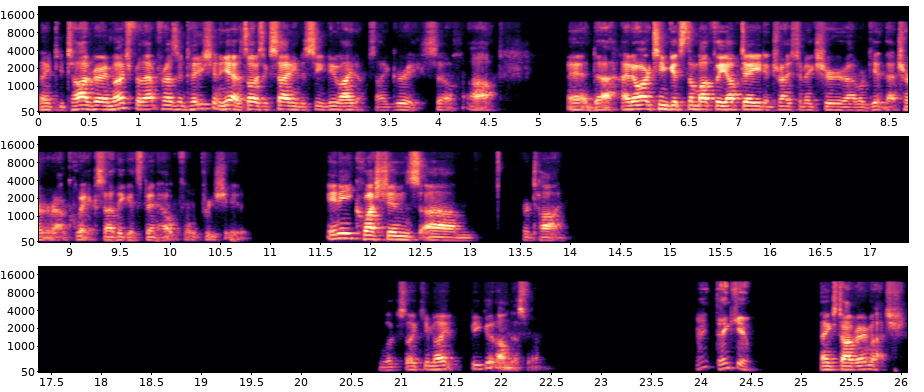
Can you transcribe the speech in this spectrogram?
Thank you, Todd, very much for that presentation. Yeah, it's always exciting to see new items. I agree. So, uh, and uh, I know our team gets the monthly update and tries to make sure uh, we're getting that turnaround quick. So I think it's been helpful. Appreciate it. Any questions um, for Todd? Looks like you might be good on this one. All right, thank you. Thanks, Todd, very much.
